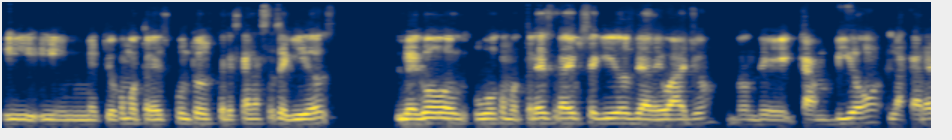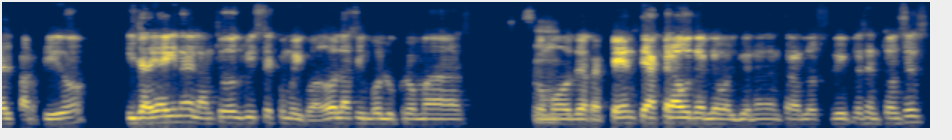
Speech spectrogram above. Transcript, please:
y, y metió como tres puntos, tres canastas seguidos. Luego hubo como tres drives seguidos de Adebayo, donde cambió la cara del partido. Y ya de ahí en adelante vos viste como Iguadola se involucró más, Sí. como de repente a Crowder le volvieron a entrar los triples. Entonces,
